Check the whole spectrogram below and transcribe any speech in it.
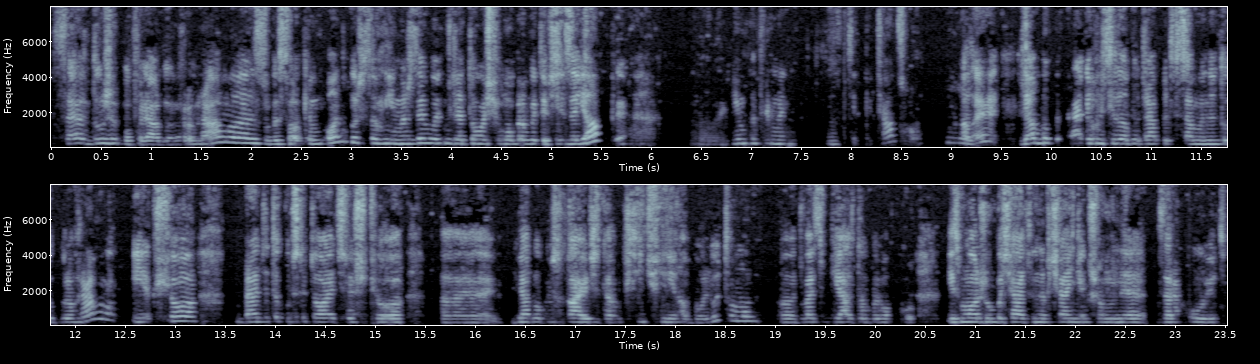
це дуже популярна програма з високим конкурсом, і, можливо, для того, щоб обробити всі заявки, е, їм потрібно стільки часу. Але я би далі хотіла потрапити саме на ту програму. І якщо брати таку ситуацію, що е, я випускаюсь там в січні або лютому е, 25-го року і зможу почати навчання, якщо мене зарахують.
